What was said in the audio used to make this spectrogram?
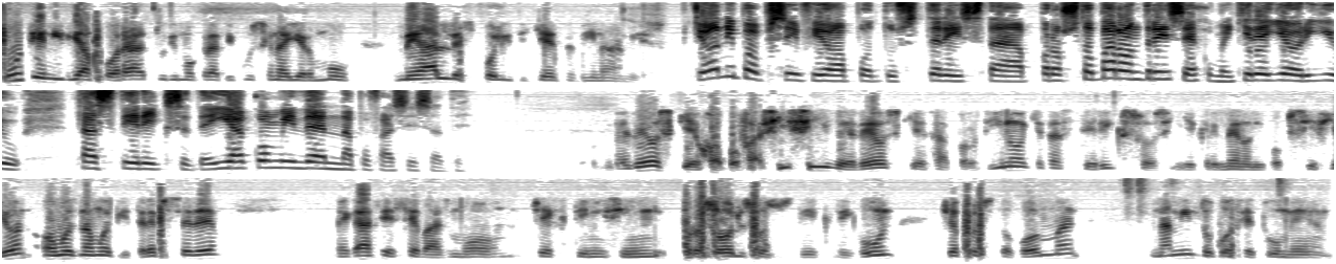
Τούτη είναι η διαφορά του Δημοκρατικού Συναγερμού με άλλες πολιτικές δυνάμεις. Ποιον υποψήφιο από τους τρεις θα, προς το παρόν τρεις έχουμε κύριε Γεωργίου, θα στηρίξετε ή ακόμη δεν αποφασίσατε; Βεβαίως και έχω αποφασίσει, βεβαίως και θα προτείνω και θα στηρίξω συγκεκριμένων υποψήφιων. Όμως να μου επιτρέψετε με κάθε σεβασμό και εκτίμηση προς όλους όσους διεκδικούν και προς το κόμμα να μην τοποθετούμε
